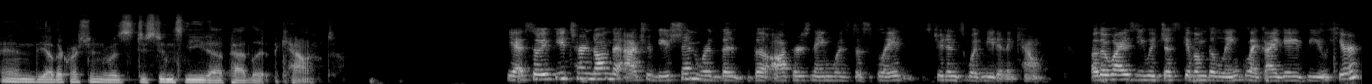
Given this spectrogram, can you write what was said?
And the other question was, do students need a Padlet account? Yeah, so if you turned on the attribution where the, the author's name was displayed, students would need an account. Otherwise, you would just give them the link like I gave you here,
